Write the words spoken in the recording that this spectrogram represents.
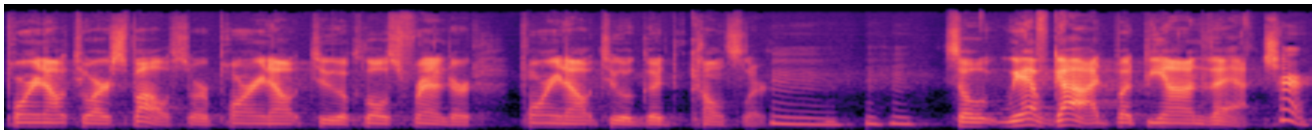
pouring out to our spouse or pouring out to a close friend or pouring out to a good counselor. Mm-hmm. So we have God, but beyond that. Sure.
